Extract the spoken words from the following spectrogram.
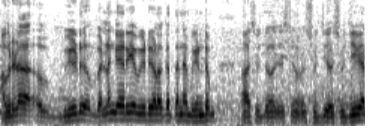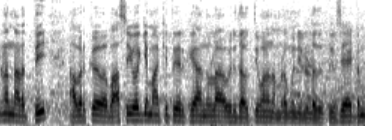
അവരുടെ വീട് വെള്ളം കയറിയ വീടുകളൊക്കെ തന്നെ വീണ്ടും ശുചി- ശുചീകരണം നടത്തി അവർക്ക് വാസയോഗ്യമാക്കി തീർക്കുക എന്നുള്ള ഒരു ദൗത്യമാണ് നമ്മുടെ മുന്നിലുള്ളത്. തീർച്ചയായിട്ടും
